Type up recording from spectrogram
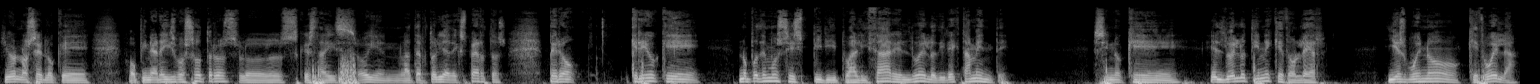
Yo no sé lo que opinaréis vosotros, los que estáis hoy en la tertulia de expertos, pero creo que no podemos espiritualizar el duelo directamente, sino que el duelo tiene que doler. Y es bueno que duela.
